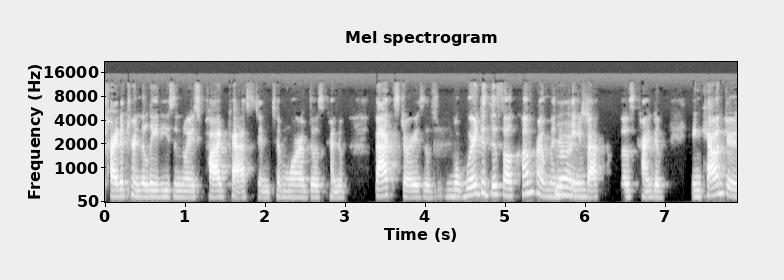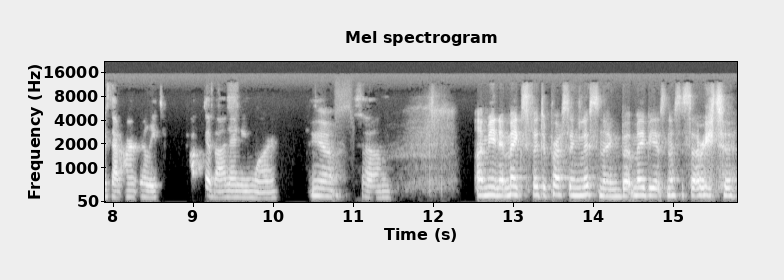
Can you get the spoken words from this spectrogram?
try to turn the Ladyz in Noyz podcast into more of those kind of backstories of where did this all come from and right. it came back those kind of encounters that aren't really talked about anymore yeah. So I mean it makes for depressing listening, but maybe it's necessary to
